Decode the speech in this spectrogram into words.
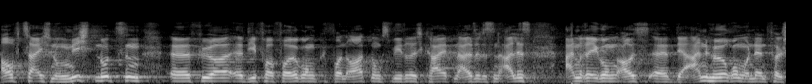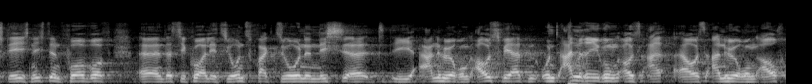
Aufzeichnung nicht nutzen für die Verfolgung von Ordnungswidrigkeiten. Also, das sind alles Anregungen aus der Anhörung. Und dann verstehe ich nicht den Vorwurf, dass die Koalitionsfraktionen nicht die Anhörung auswerten und Anregungen aus Anhörungen auch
